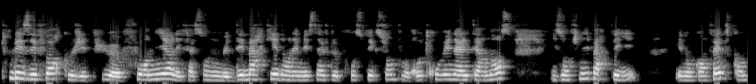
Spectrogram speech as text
tous les efforts que j'ai pu euh, fournir, les façons de me démarquer dans les messages de prospection pour retrouver une alternance, ils ont fini par payer. Et donc en fait, quand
